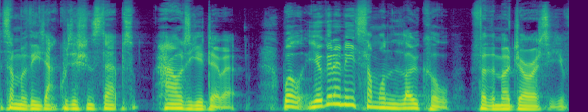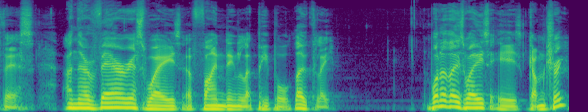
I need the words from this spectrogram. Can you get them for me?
some of these acquisition steps, how do you do it? Well, you're going to need someone local for the majority of this, and there are various ways of finding people locally. One of those ways is Gumtree.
